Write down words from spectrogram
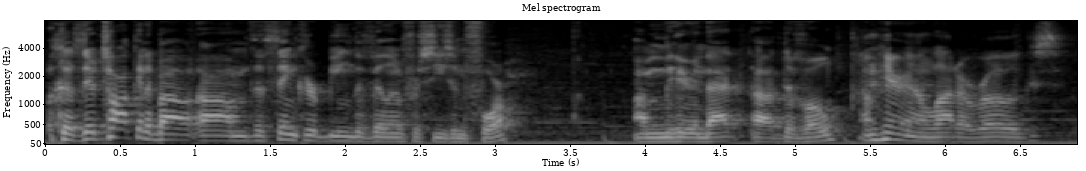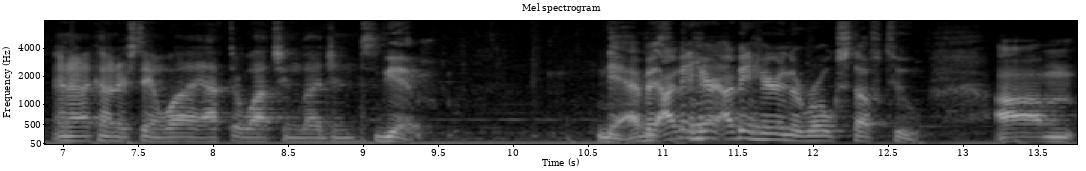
because they're talking about um, the Thinker being the villain for season four. I'm hearing that uh, DeVoe. I'm hearing a lot of rogues, and I can understand why after watching Legends. Yeah. Yeah, I've been, I've been hearing I've been hearing the rogue stuff too. Um,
